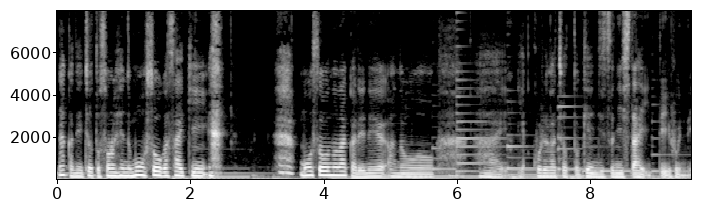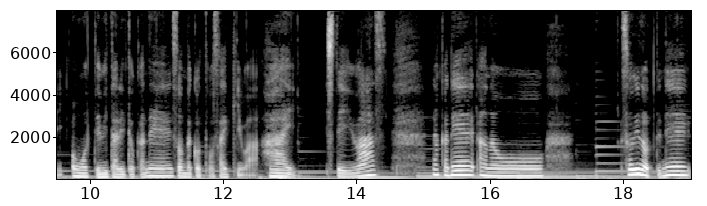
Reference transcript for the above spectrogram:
なんかねちょっとその辺の妄想が最近 妄想の中でねあのはい、いやこれはちょっと現実にしたいっていうふうに思ってみたりとかねそんなことを最近ははいしています。なんかねあのー、そういうのってね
